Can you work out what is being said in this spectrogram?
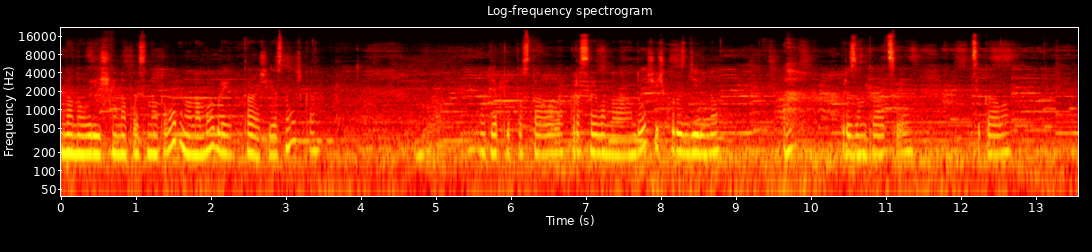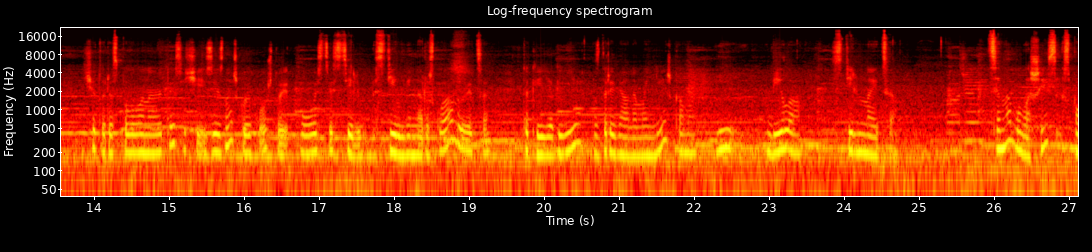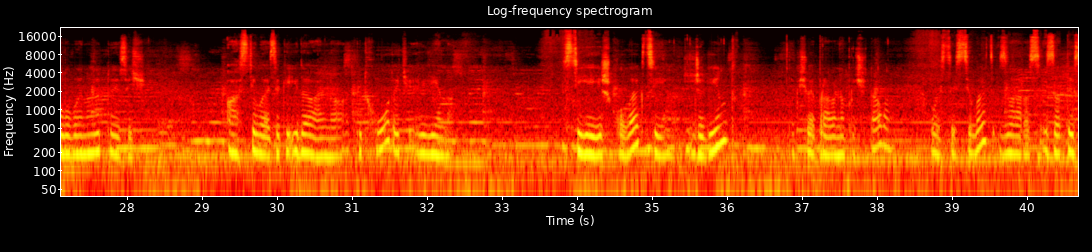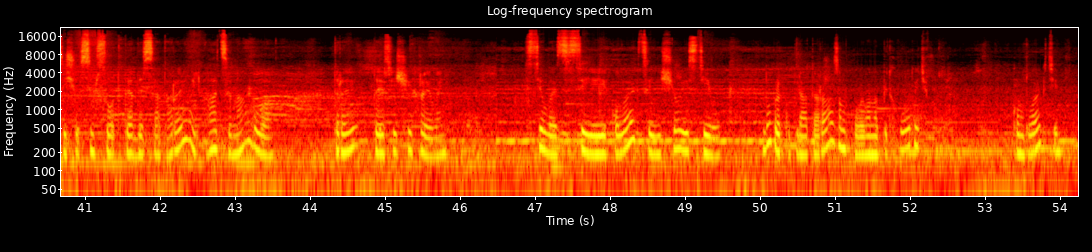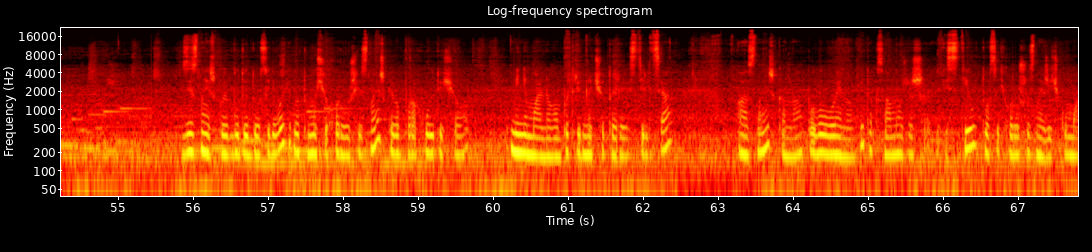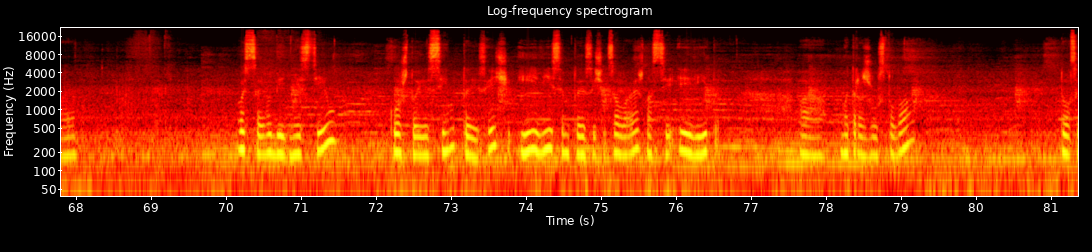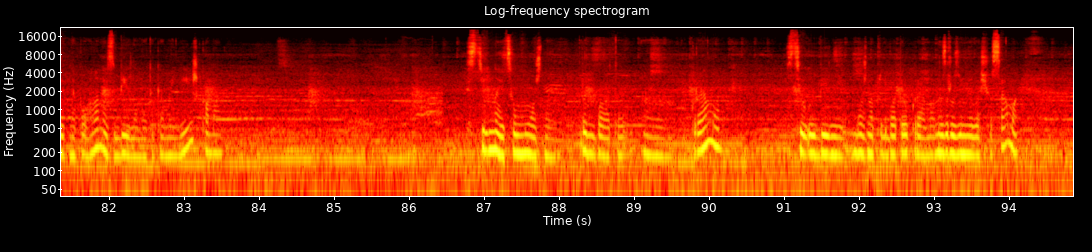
На новорічні написано товари, але на меблі теж є знижка. От як тут поставили красиво на дощечку роздільну. Презентація цікава. 4,5 тисячі зі знижкою коштує ось цей стіл. Стіл він не розкладується, такий, як є, з дерев'яними ніжками і біла стільниця. Ціна була 6,5 тисяч. А стілець, який ідеально підходить, він з цієї ж колекції Джевінт, якщо я правильно прочитала, ось цей стілець зараз за 1750 гривень, а ціна була 3 тисячі гривень. Стілець з цієї колекції, що і стіл. Добре купляти разом, коли воно підходить в комплекті. Зі знижкою буде досить вигідно, тому що хороші знижки. Ви порахуєте, що мінімально вам потрібно 4 стільця, а знижка на половину. І так само ж стіл досить хорошу знижечку має. Ось цей обідній стіл коштує 7 тисяч і 8 тисяч в залежності і від метражу стола. Досить непоганий з білими такими ніжками. Стільницю можна придбати окремо. Стіл обідній можна придбати окремо. Не зрозуміло, що саме.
